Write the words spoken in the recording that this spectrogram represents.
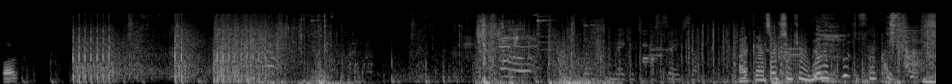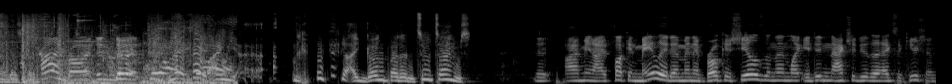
Four. Going to make it to the safe zone. I can't execute, bro. What the fuck? Okay, let's bro. It didn't do it. No, I, I gunput him two times. Uh, I mean, I fucking meleeed him and it broke his shields, and then like it didn't actually do the execution.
